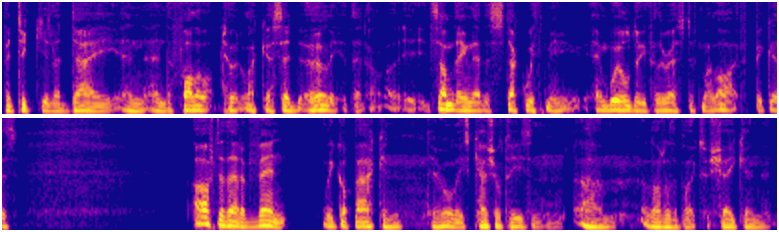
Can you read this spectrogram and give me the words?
particular day and, and the follow up to it, like I said earlier, that uh, it's something that has stuck with me and will do for the rest of my life because after that event, we got back and there were all these casualties, and um, a lot of the blokes were shaken, and,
